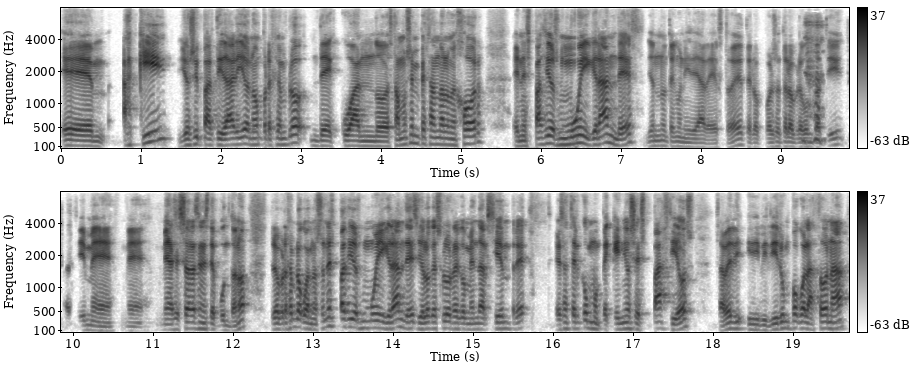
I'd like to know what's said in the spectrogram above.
Em, aquí yo soy partidario, ¿no? Por ejemplo, de cuando estamos empezando a lo mejor en espacios muy grandes, yo no tengo ni idea de esto, ¿eh? por eso te lo pregunto a ti, así me, me, asesoras en este punto, ¿no? Pero, por ejemplo, cuando son espacios muy grandes, yo lo que suelo recomendar siempre es hacer como pequeños espacios, ¿sabes? Y dividir un poco la zona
